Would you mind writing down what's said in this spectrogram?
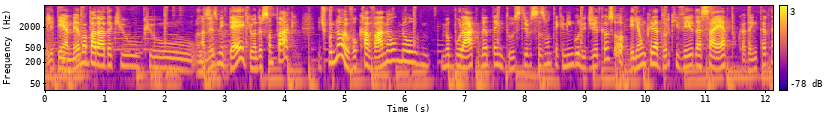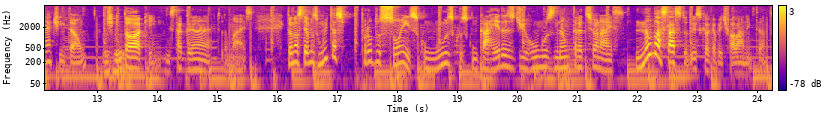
Ele tem a mesma parada que o que o a mesma Paak. ideia que o Anderson Paak. E, tipo, não, eu vou cavar meu, meu, meu buraco dentro da indústria e vocês vão ter que me engolir do jeito que eu sou. Ele é um criador que veio dessa época da internet, então, TikTok, Instagram, tudo mais. Então nós temos muitas produções com músicos com carreiras de rumos não tradicionais. Não bastasse tudo isso que eu acabei de falar, no entanto,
